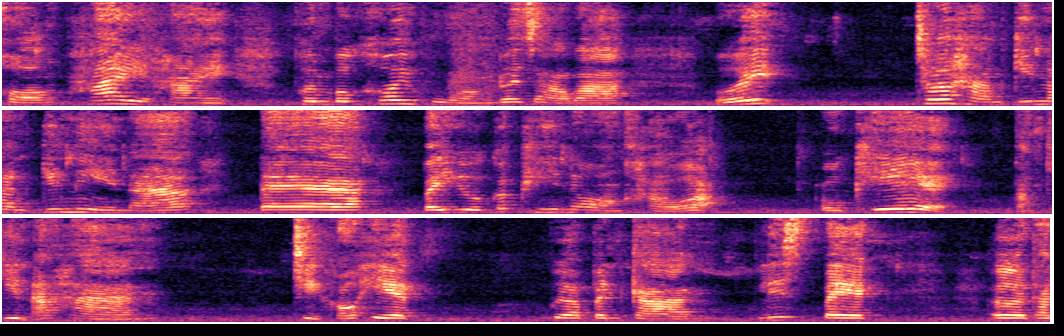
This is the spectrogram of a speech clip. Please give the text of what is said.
ของไทยให้เพิ่นบ่เคยห่วงด้วยจ้าว่าเฮ้ยเธอห้ามกินนั่นกินนี่นะ แต่ไปอยู่กับพี่น้องเขาอะโอเคต้องกินอาหารที่เขาเฮ็ดเพื่อเป็นการ respect เออถ้า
